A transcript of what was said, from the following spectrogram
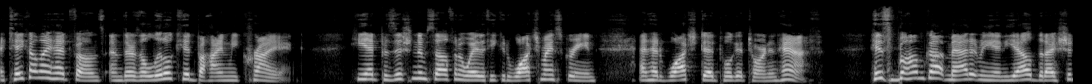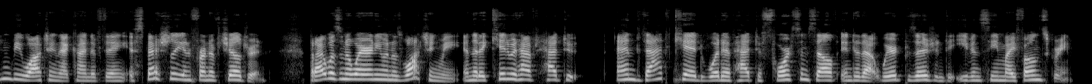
I take out my headphones and there's a little kid behind me crying. He had positioned himself in a way that he could watch my screen and had watched Deadpool get torn in half. His mom got mad at me and yelled that I shouldn't be watching that kind of thing, especially in front of children. But I wasn't aware anyone was watching me, and that a kid would have had to, and that kid would have had to force himself into that weird position to even see my phone screen.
